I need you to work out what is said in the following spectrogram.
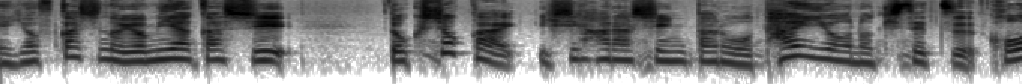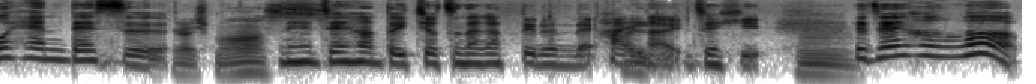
え夜更かしの読み明かし読書会石原慎太郎太陽の季節後編ですお。願いします。ね前半と一応つながってるんで、はいはい、ぜひ。うんで前半は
